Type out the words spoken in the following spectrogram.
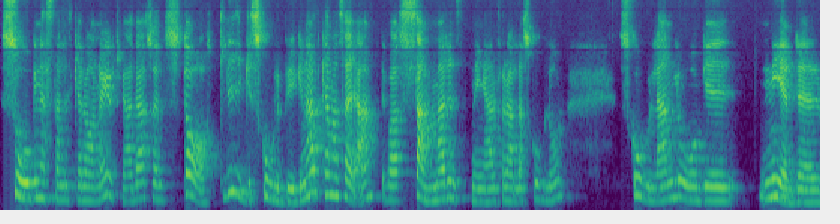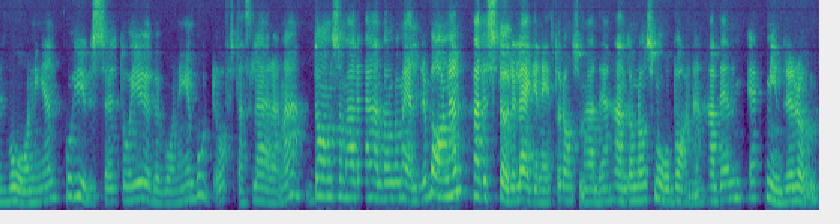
såg nästan likadana ut. Vi hade alltså en statlig skolbyggnad kan man säga. Det var samma ritningar för alla skolor. Skolan låg i nedervåningen på huset och i övervåningen bodde oftast lärarna. De som hade hand om de äldre barnen hade större lägenhet och de som hade hand om de små barnen hade en, ett mindre rum.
